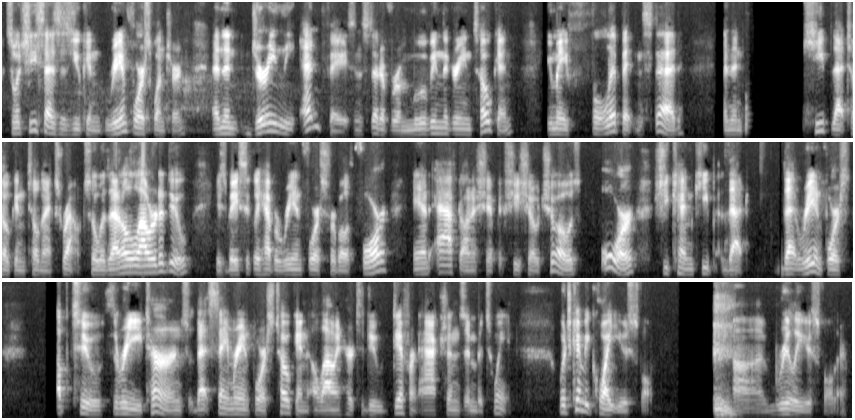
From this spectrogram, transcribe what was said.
So what she says is you can reinforce one turn, and then during the end phase, instead of removing the green token, you may flip it instead, and then keep that token until next round. So what that'll allow her to do is basically have a reinforce for both fore and aft on a ship if she so chose, or she can keep that that reinforce up to three turns, that same reinforced token, allowing her to do different actions in between, which can be quite useful. uh, really useful there.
